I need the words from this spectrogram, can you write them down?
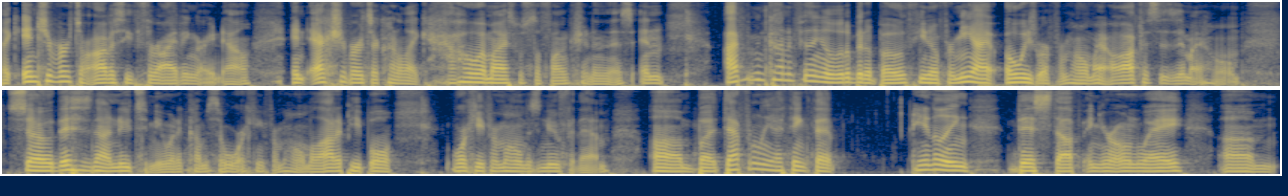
like introverts are obviously thriving right now, and extroverts are kind of like, how am I supposed to function in this? And I've been kind of feeling a little bit of both. You know, for me, I always work from home. My office is in my home. So this is not new to me when it comes to working from home. A lot of people working from home is new for them. Um, but definitely, I think that handling this stuff in your own way, um,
